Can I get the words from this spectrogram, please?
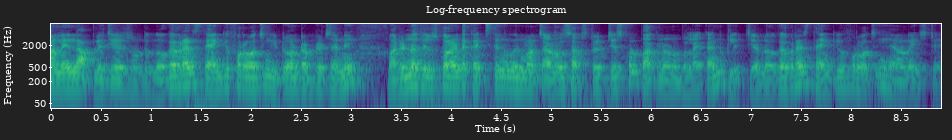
ఆన్లైన్లో అప్లై చేయాల్సి ఉంటుంది. Okay friends thank you for watching. ఇటువంటి అప్డేట్స్ అన్ని మరెన్నో తెలుసుకోవాలంటే ఖచ్చితంగా మీరు మన ఛానల్ సబ్స్క్రైబ్ చేసుకొని పక్కన ఉన్న బెల్ ఐకాన్ క్లిక్ చేయండి. Okay friends thank you for watching. Have nice day.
